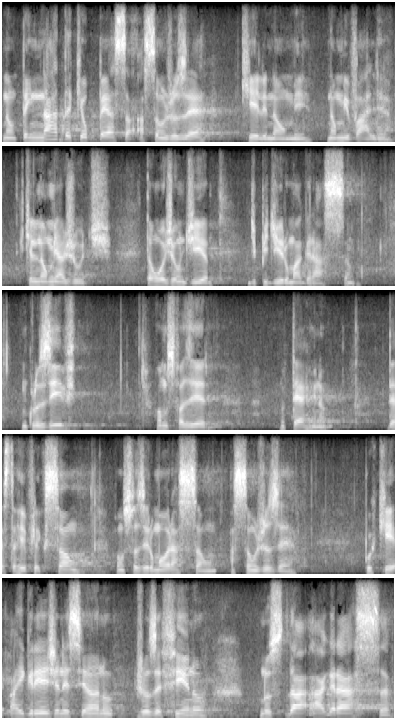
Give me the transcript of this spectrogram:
não tem nada que eu peça a São José que ele não me não me valha que Ele não me ajude. Então hoje é um dia de pedir uma graça. Inclusive, vamos fazer, no término desta reflexão, vamos fazer uma oração a São José. Porque a igreja nesse ano josefino nos dá a graça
